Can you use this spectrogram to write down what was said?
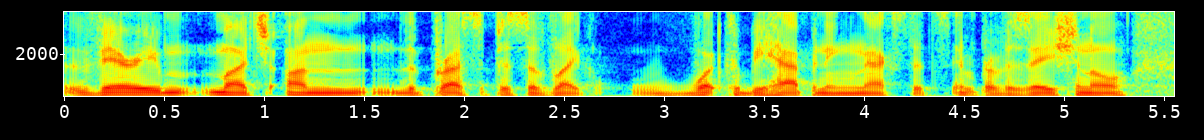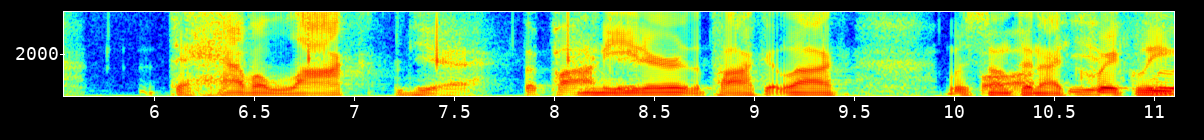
very much on the precipice of like what could be happening next. It's improvisational. To have a lock, Yeah, the pocket. meter, the pocket lock, was something I quickly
